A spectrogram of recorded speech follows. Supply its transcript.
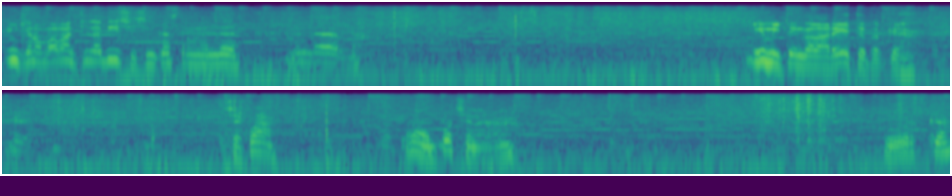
finché non va avanti la bici si incastra nell'erba. Nell Io mi tengo alla rete perché... Cioè qua No, un po' ce n'è. Eh. Porca.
